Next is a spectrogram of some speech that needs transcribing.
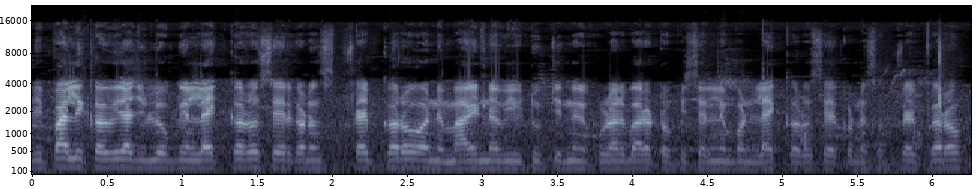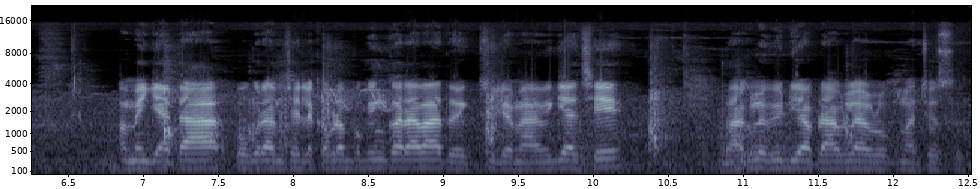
દીપાલી કવિરાજ બ્લોગને લાઇક કરો શેર કરો સબસ્ક્રાઈબ કરો અને મારી નવી યુટ્યુબ ચેનલ કુણાલ બારોટ ઓફિશિયલને પણ લાઇક કરો શેર કરો સબસ્ક્રાઈબ કરો. અમે ગયા હતા પ્રોગ્રામ છે એટલે કપડાં બુકિંગ કરાવવા, તો એકચ્યુઅલી અમે આવી ગયા છીએ. તો આગલો વીડિયો આપણે આગલા બ્લોગમાં જોશું.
